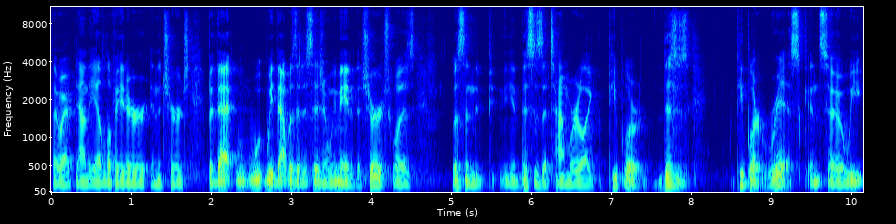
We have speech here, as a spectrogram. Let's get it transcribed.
they wipe down the elevator in the church but that we, that was a decision we made at the church was listen the, you know, this is a time where like people are this is people are at risk, and so we,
